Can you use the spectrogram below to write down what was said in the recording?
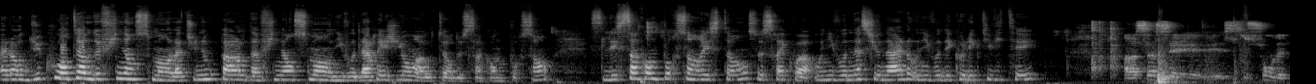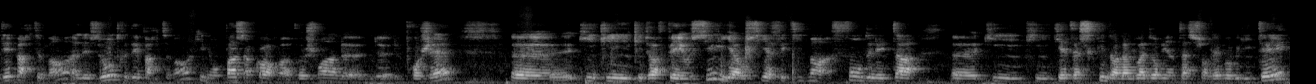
Alors du coup, en termes de financement, là tu nous parles d'un financement au niveau de la région à hauteur de 50%. Les 50% restants, ce serait quoi? Au niveau national, au niveau des collectivités? Ah, ça, ce sont les départements, les autres départements qui n'ont pas encore rejoint le, le projet. Euh, qui, qui, doivent payer aussi. Il y a aussi effectivement un fonds de l'État euh, qui, qui, est inscrit dans la loi d'orientation des mobilités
